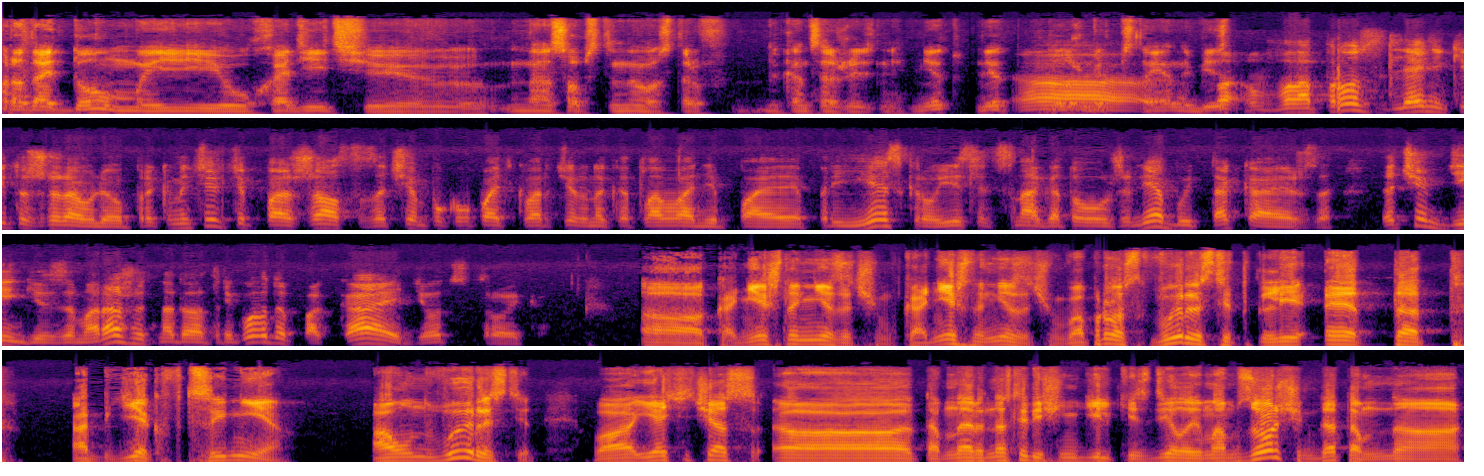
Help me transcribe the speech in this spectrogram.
продать дом и уходить э, на собственный остров до конца жизни. Нет? Нет, должен быть постоянный бизнес. Вопрос для Никиты Журавлева. Прокомментируйте, пожалуйста, зачем покупать квартиру на котловане по, при Эскроу, если цена готового жилья будет такая же? Зачем деньги замораживать на 2-3 года, пока идет стройка? А, конечно, незачем. Конечно, незачем. Вопрос, вырастет ли этот объект в цене? а он вырастет. А я сейчас, э, там, наверное, на следующей недельке сделаем обзорчик, да, там, на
